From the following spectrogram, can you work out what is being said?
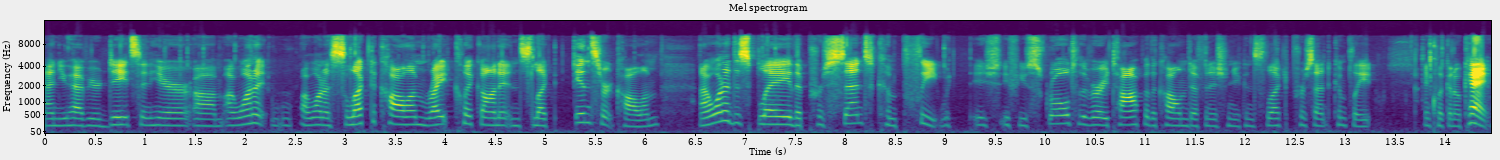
and you have your dates in here, um, I want to I want to select a column, right click on it and select insert column I want to display the percent complete. If you scroll to the very top of the column definition, you can select percent complete and click on OK.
